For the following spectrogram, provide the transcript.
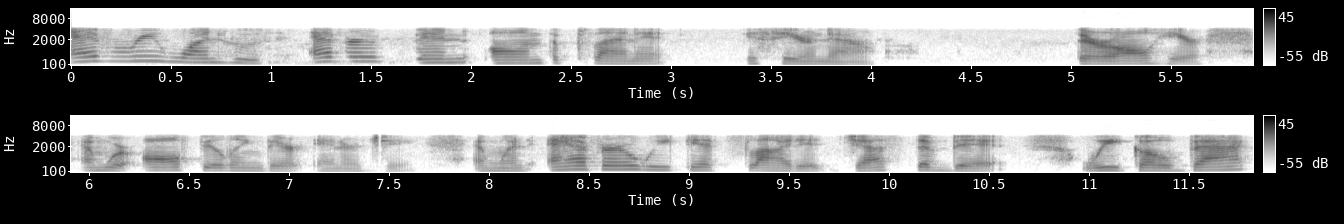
everyone who's ever been on the planet is here now. They're all here, and we're all feeling their energy. And whenever we get slighted just a bit, we go back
